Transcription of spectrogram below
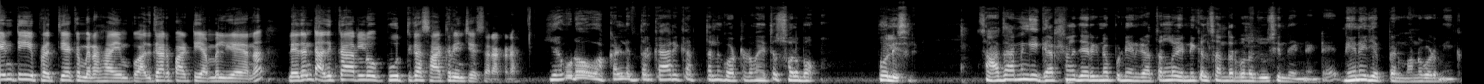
ఏంటి ప్రత్యేక మినహాయింపు? అధికార పార్టీ ఎమ్మెల్యే అయినా లేదంటే అధికారులు పూర్తిగా సహకరించేశారు అక్కడ? ఎవడో ఒకళ్ళిద్దరు కార్యకర్తలను కొట్టడం అయితే సులభం పోలీసులకి. సాధారణంగా ఈ ఘర్షణ జరిగినప్పుడు నేను గతంలో ఎన్నికల సందర్భంలో చూసింది ఏంటంటే నేనే చెప్పాను మొన్న కూడా మీకు.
